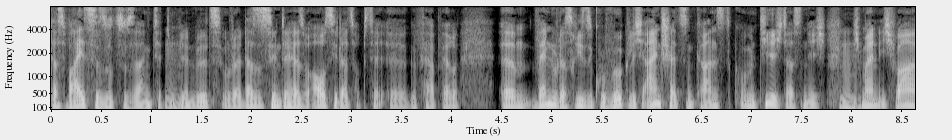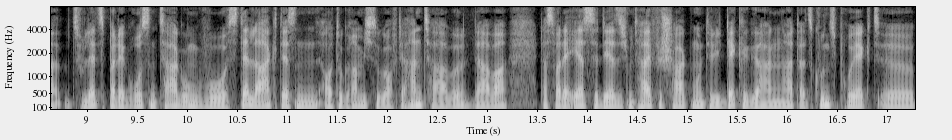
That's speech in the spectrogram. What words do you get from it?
das Weiße sozusagen tätowieren willst oder dass es hinterher so aussieht, als ob es äh, gefärbt wäre, ähm, wenn du das Risiko wirklich einschätzen kannst, kommentiere ich das nicht. Ich meine, ich war zuletzt bei der großen Tagung, wo Stellag, dessen Autogramm ich sogar auf der Hand habe, da war. Das war der erste, der sich mit Haifischhaken unter die Decke gehangen hat als Kunstprojekt. Äh,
